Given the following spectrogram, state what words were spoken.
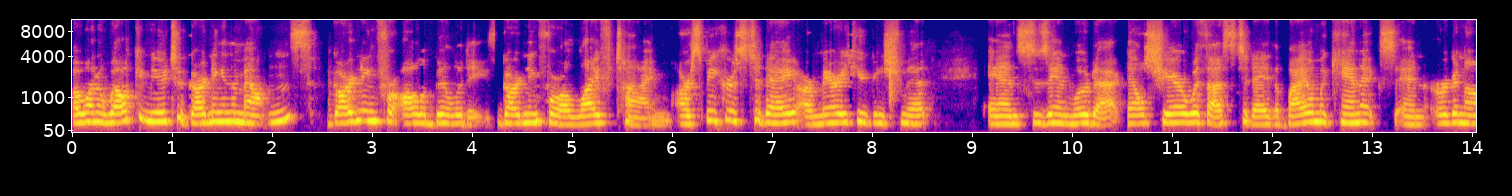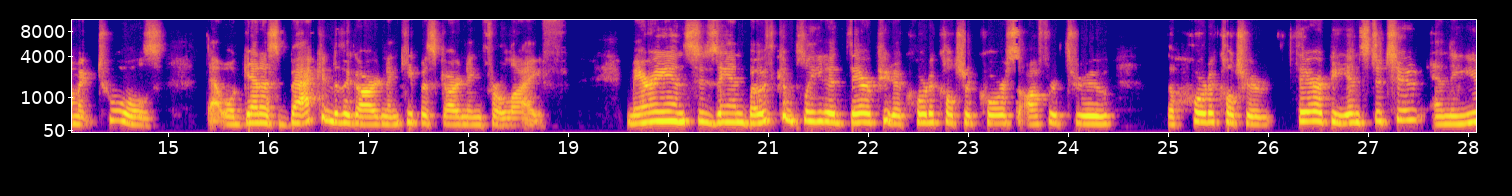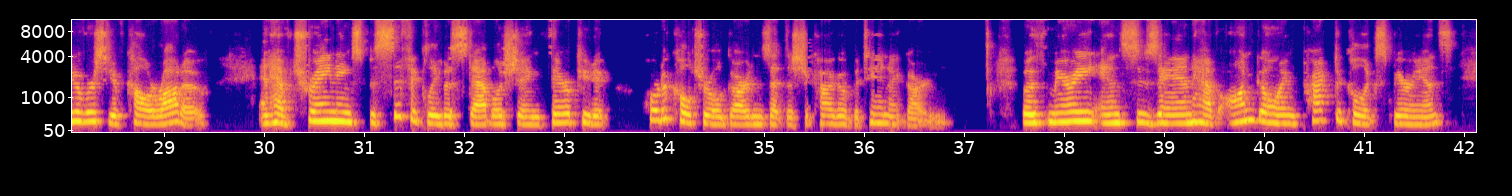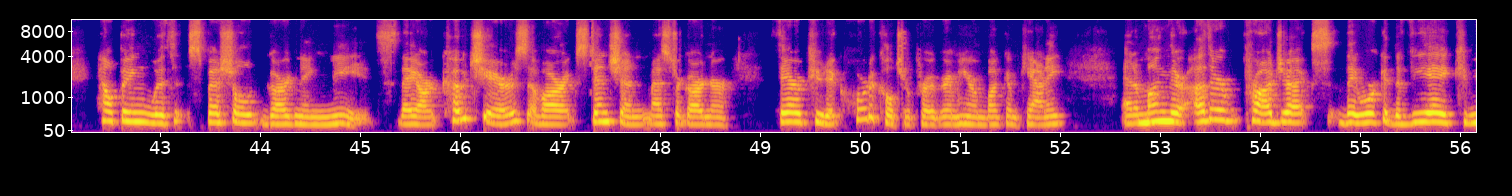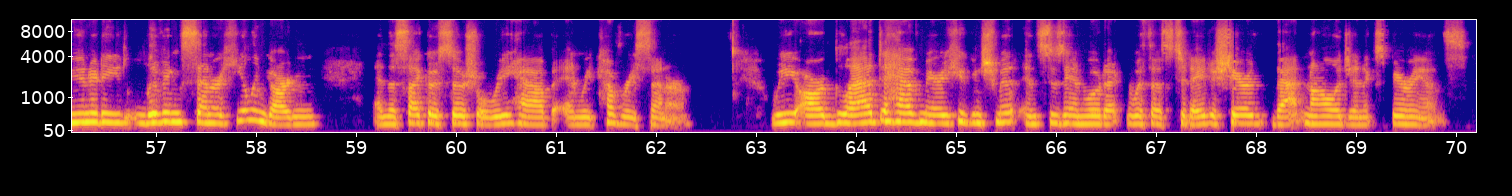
I want to welcome you to Gardening in the Mountains, Gardening for All Abilities, Gardening for a Lifetime. Our speakers today are Mary Hugenschmidt and Suzanne Wodak. They'll share with us today the biomechanics and ergonomic tools that will get us back into the garden and keep us gardening for life. Mary and Suzanne both completed therapeutic horticulture course offered through the Horticulture Therapy Institute and the University of Colorado and have training specifically establishing therapeutic horticultural gardens at the Chicago Botanic Garden. Both Mary and Suzanne have ongoing practical experience helping with special gardening needs. They are co-chairs of our Extension Master Gardener Therapeutic Horticulture Program here in Buncombe County. And among their other projects, they work at the VA Community Living Center Healing Garden and the Psychosocial Rehab and Recovery Center. We are glad to have Mary Hugenschmidt and Suzanne Wodak with us today to share that knowledge and experience.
